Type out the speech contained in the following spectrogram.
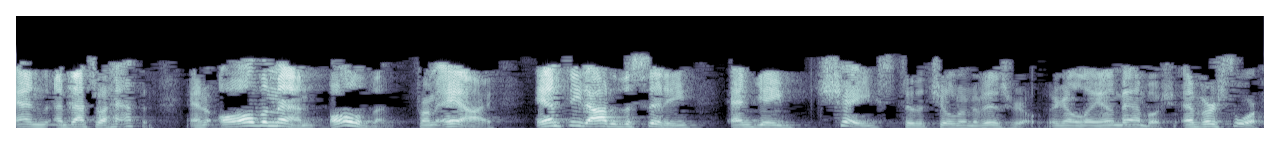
And, and that's what happened. And all the men, all of them from Ai, emptied out of the city and gave chase to the children of Israel. They're going to lay in ambush. And verse 4,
